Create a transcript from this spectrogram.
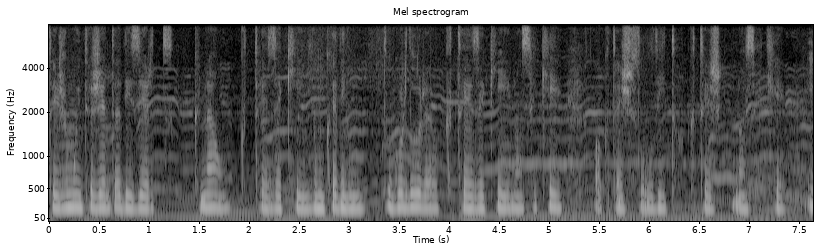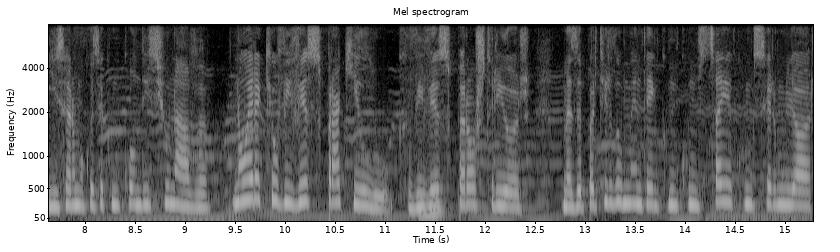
tens muita gente a dizer-te que não, que tens aqui um bocadinho de gordura, ou que tens aqui não sei o quê, ou que tens celulite, ou que tens não sei o quê. E isso era uma coisa que me condicionava. Não era que eu vivesse para aquilo, que vivesse para o exterior, mas a partir do momento em que me comecei a conhecer melhor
